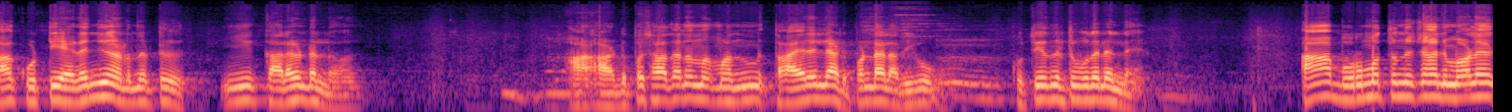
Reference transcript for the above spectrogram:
ആ കുട്ടി എഴഞ്ഞു നടന്നിട്ട് ഈ കല ഉണ്ടല്ലോ. ആ- അടുപ്പ് സാധാരണ തായലല്ല അടുപ്പുണ്ടായാലും അധികവും. കുത്തി നിന്നിട്ട് മുതലല്ലേ. ആ ബുറുമത്തെന്ന് വെച്ചാൽ മോളെ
